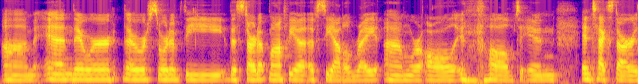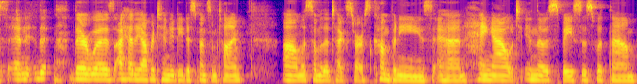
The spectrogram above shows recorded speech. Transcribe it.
um, and there were there were sort of the the startup mafia of Seattle, right? Um, we're all involved in in TechStars, and th- there was I had the opportunity to spend some time um, with some of the TechStars companies and hang out in those spaces with them.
